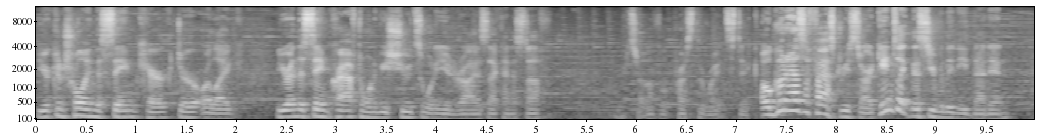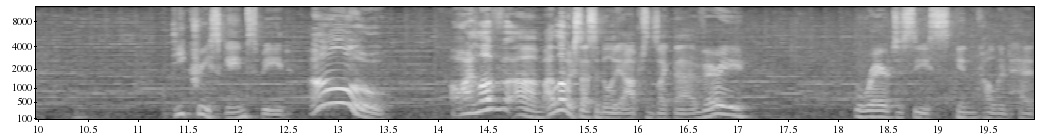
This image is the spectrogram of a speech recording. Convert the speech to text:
you're controlling the same character or like you're in the same craft and one of you shoots and one of you drives, that kind of stuff. Restart level, press the right stick. Oh, good, it has a fast restart. Games like this, you really need that in. Decrease game speed. Oh! Oh, I love, um, I love accessibility options like that. Very rare to see skin-colored head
